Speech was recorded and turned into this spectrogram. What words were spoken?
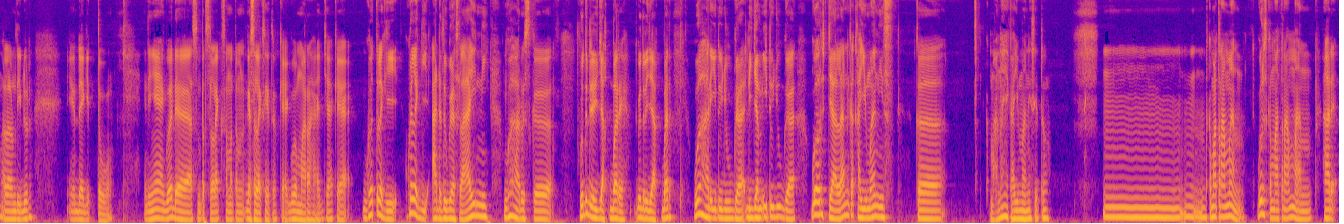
alarm tidur. Ya udah gitu intinya gue ada sempet selek sama temen gak selek sih itu kayak gue marah aja kayak gue tuh lagi gue lagi ada tugas lain nih. Gue harus ke gue tuh dari Jakbar ya gue dari Jakbar. Gue hari itu juga di jam itu juga gue harus jalan ke kayu manis. Ke ke mana ya kayu manis itu? Hmm, ke Matraman. Gue harus ke Matraman hari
